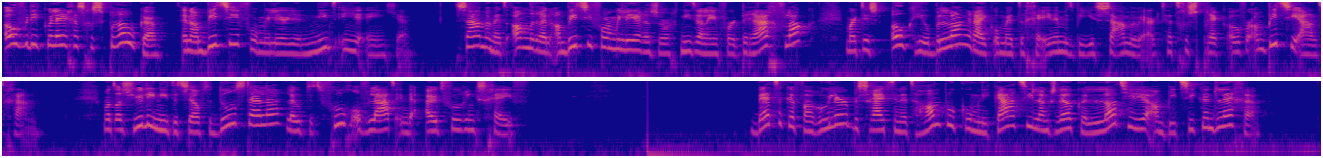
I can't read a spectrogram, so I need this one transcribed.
Over die collega's gesproken. Een ambitie formuleer je niet in je eentje. Samen met anderen een ambitie formuleren zorgt niet alleen voor draagvlak, maar het is ook heel belangrijk om met degene met wie je samenwerkt het gesprek over ambitie aan te gaan. Want als jullie niet hetzelfde doel stellen, loopt het vroeg of laat in de uitvoering scheef. Betteke van Roeler beschrijft in het handboek communicatie langs welke lat je je ambitie kunt leggen.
